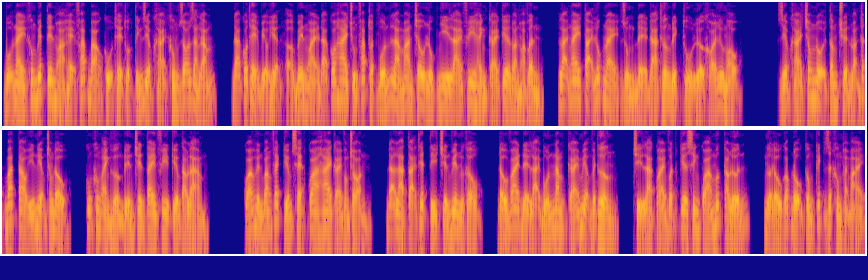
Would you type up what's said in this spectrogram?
Bộ này không biết tên hỏa hệ pháp bảo cụ thể thuộc tính diệp khải không rõ ràng lắm, đã có thể biểu hiện ở bên ngoài đã có hai chủng pháp thuật vốn là man châu lục nhi lái phi hành cái kia đoàn hỏa vân, lại ngay tại lúc này dùng để đả thương địch thủ lửa khói lưu màu. Diệp khải trong nội tâm chuyển loạn thất bát tao ý niệm trong đầu, cũng không ảnh hưởng đến trên tay phi kiếm tào làm. Quá huyền băng phách kiếm xẹt qua hai cái vòng tròn, đã là tại thiết tý chiến viên ngược khẩu, đầu vai để lại bốn năm cái miệng vết thương, chỉ là quái vật kia sinh quá mức cao lớn ngửa đầu góc độ công kích rất không thoải mái.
